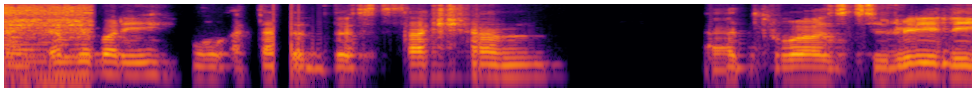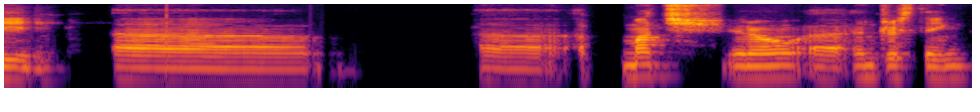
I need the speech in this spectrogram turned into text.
thank everybody who attended this session. It was really uh, uh, much, you know, uh, interesting.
